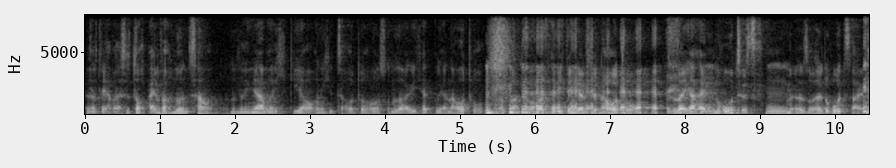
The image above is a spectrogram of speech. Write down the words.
er sagte, ja, aber es ist doch einfach nur ein Zaun. Und dann sage ich, ja, aber ich gehe ja auch nicht ins Autohaus und sage, ich hätte gerne ein Auto. Und dann fragt er auch, was hätte ich denn gern für ein Auto? Dann sage ich, ja, halt ein rotes. Mhm. Das soll halt rot sein.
